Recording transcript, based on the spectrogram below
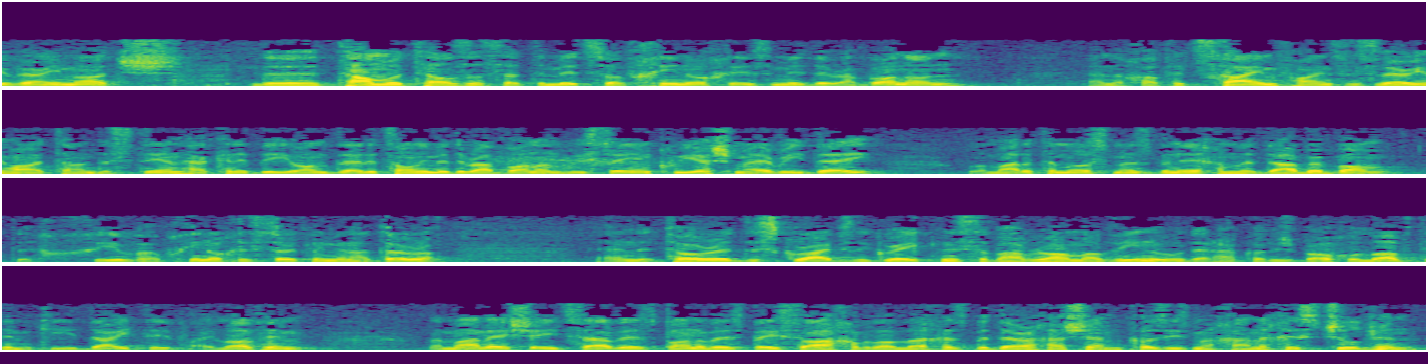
you very much. The Talmud tells us that the mitzvah of chinuch is midirabbanon, and the Chafetz Chaim finds this very hard to understand. How can it be on, that it's only midirabbanon? We say in Kriyashma every day. The chiv of chinuch is certainly min Torah, and the Torah describes the greatness of Avraham Avinu that Hakadosh Baruch Hu loved him. Ki daitiv, I love him. Because he's mechanech his children.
